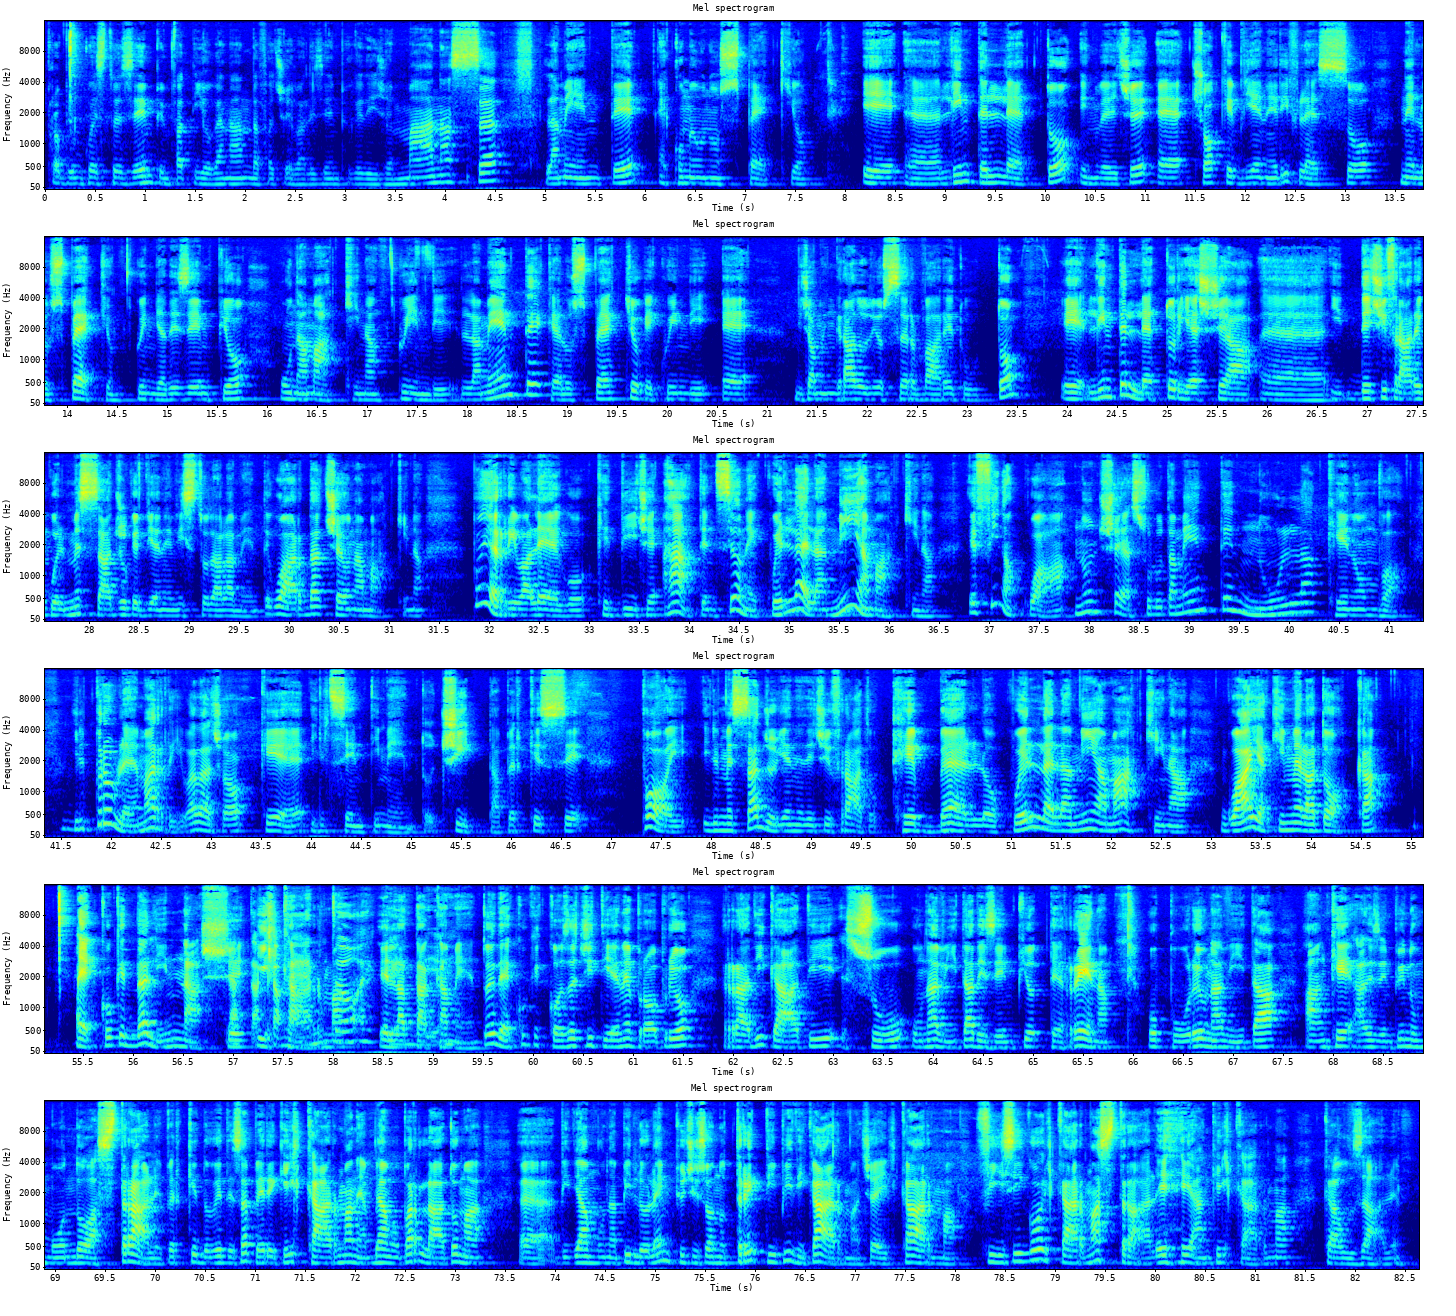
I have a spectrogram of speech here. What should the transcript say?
Proprio in questo esempio, infatti Yogananda faceva l'esempio che dice Manas, la mente, è come uno specchio e eh, l'intelletto invece è ciò che viene riflesso nello specchio, quindi ad esempio una macchina, quindi la mente che è lo specchio che quindi è diciamo in grado di osservare tutto e l'intelletto riesce a eh, decifrare quel messaggio che viene visto dalla mente. Guarda, c'è una macchina. Poi arriva l'ego che dice, ah, attenzione, quella è la mia macchina e fino a qua non c'è assolutamente nulla che non va. Il problema arriva da ciò che è il sentimento, citta, perché se poi il messaggio viene decifrato, che bello, quella è la mia macchina, guai a chi me la tocca, ecco che da lì nasce il karma e, quindi... l'attaccamento. Ed ecco che cosa ci tiene proprio radicati su una vita ad esempio terrena oppure una vita anche ad esempio in un mondo astrale perché dovete sapere che il karma ne abbiamo parlato ma eh, vi diamo una pillola in più ci sono tre tipi di karma cioè il karma fisico il karma astrale e anche il karma causale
